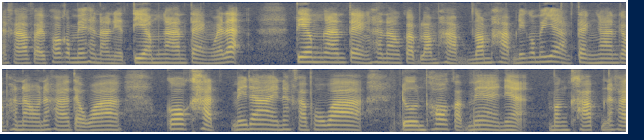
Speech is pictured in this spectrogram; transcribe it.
นะคะ ฝ่ายพ่อกับแม่ฮานาวเนี่ยเตรียมงานแต่งไว้แล้วเตรียมงานแต่งฮานาวกับลำหับลำหับนี่ก็ไม่อยากแต่งงานกับฮานาวนะคะ แต่ว่าก็ขัดไม่ได้นะคะ เพราะว่าโดนพ่อกับแม่เนี่ยบังคับนะคะ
